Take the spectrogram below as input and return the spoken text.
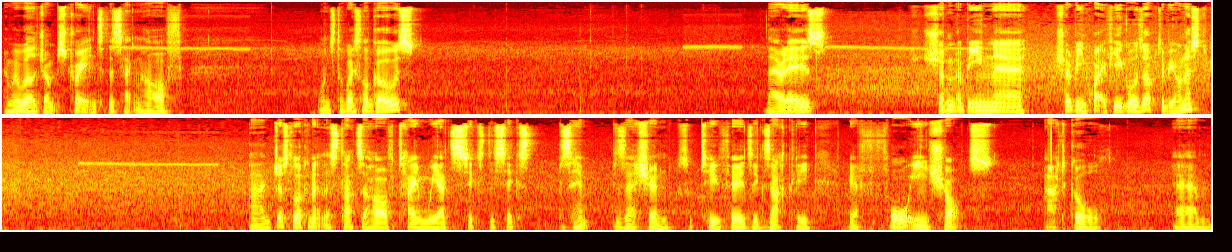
And we will jump straight into the second half once the whistle goes. There it is. Shouldn't have been uh, should have been quite a few goals up to be honest. And just looking at the stats at half time, we had 66% possession, so two thirds exactly, We had 14 shots at goal. Um,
